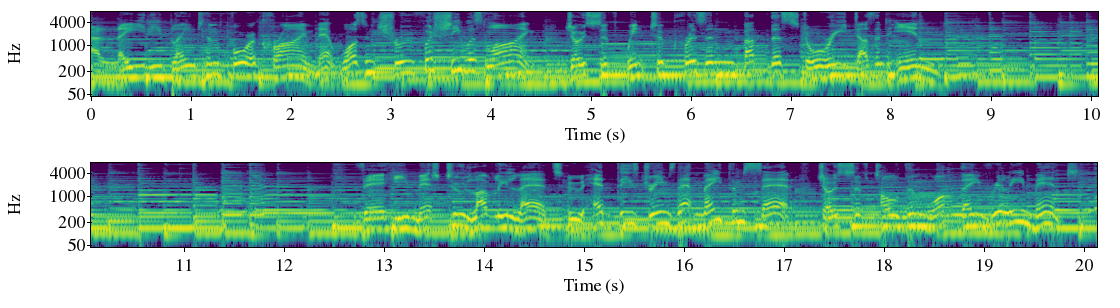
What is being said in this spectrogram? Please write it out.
A lady blamed him for a crime that wasn't true, for she was lying. Joseph went to prison, but the story doesn't end. There he met two lovely lads who had these dreams that made them sad. Joseph told them what they really meant.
